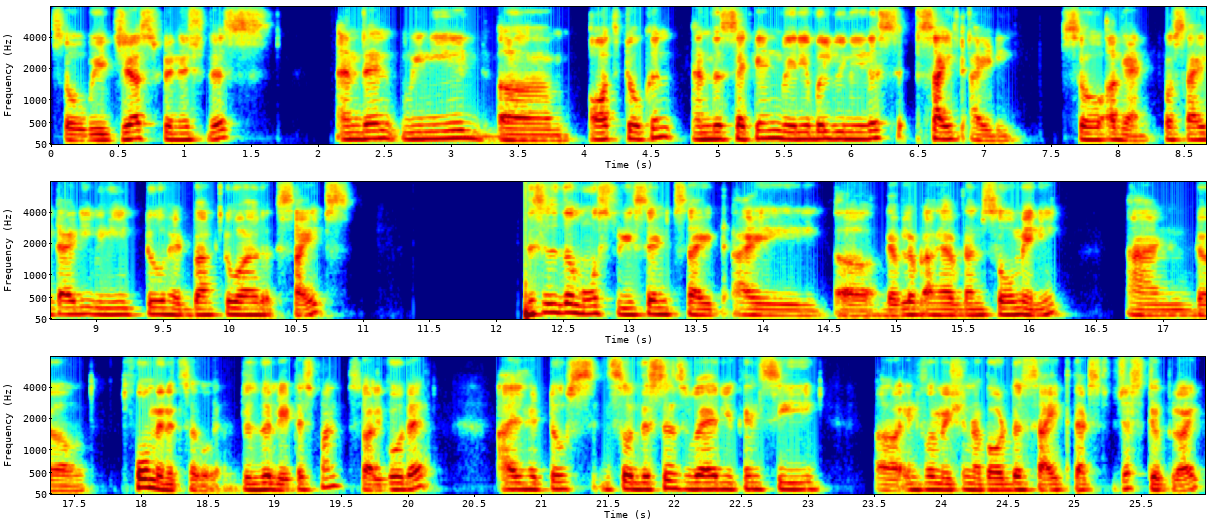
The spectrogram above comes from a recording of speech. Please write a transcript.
So we just finished this. And then we need um, auth token. And the second variable we need is site ID. So again, for site ID, we need to head back to our sites. This is the most recent site I uh, developed. I have done so many and uh, four minutes ago. This is the latest one. So I'll go there. I'll head to, so this is where you can see uh, information about the site that's just deployed.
